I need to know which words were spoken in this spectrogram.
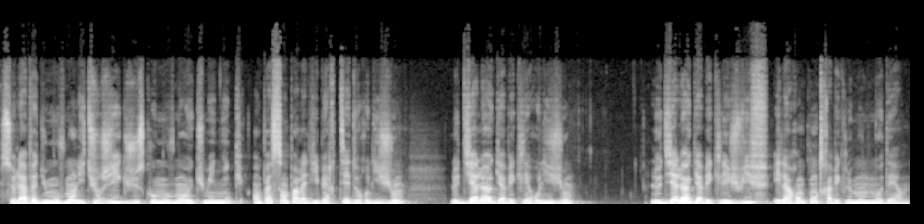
Cela va du mouvement liturgique jusqu'au mouvement œcuménique, en passant par la liberté de religion, le dialogue avec les religions, le dialogue avec les juifs et la rencontre avec le monde moderne.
